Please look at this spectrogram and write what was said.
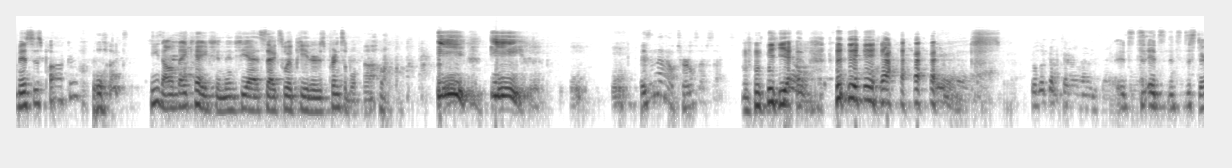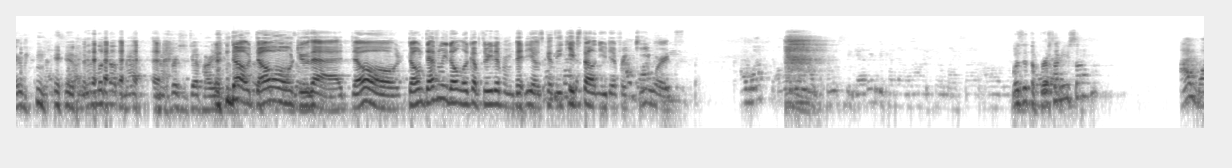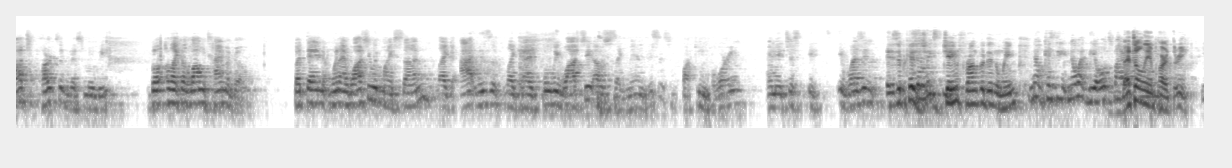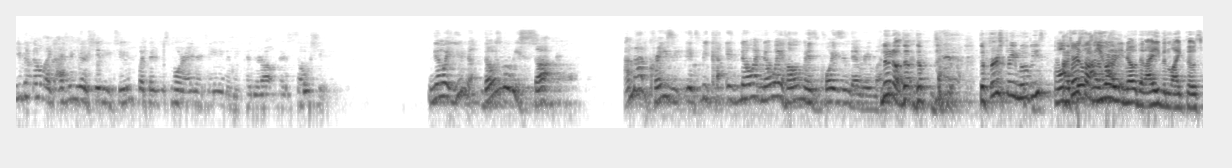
Mrs. Parker? what? He's on vacation. Then she has sex with Peter's principal. Oh. E E. Isn't that how turtles have sex? yeah. Go look up turtles having. It's it's it's disturbing. That's fine. And then look up Matt, Matt versus Jeff Hardy. no, don't do that. Don't don't definitely don't look up three different videos because he keeps telling you different watched keywords. these- I watched all of them like close together because I wanted to show my son all of them. Was it the first time you saw him? I watched parts of this movie, but like a long time ago. But then when I watched it with my son, like I this is like I fully watched it, I was just like, man, this is fucking boring, and it just it it wasn't. Is it because At J- least- James Franco didn't wink? No, because you know what the old Spider. That's only in part three. Even though like I think they're shitty too, but they're just more entertaining to me because they're all they're so shitty. You know what? You know those movies suck. I'm not crazy. It's because it, no No Way Home has poisoned everybody. No, no. The the, the first three movies. Well, I first off, I- you I- already know that I even like those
